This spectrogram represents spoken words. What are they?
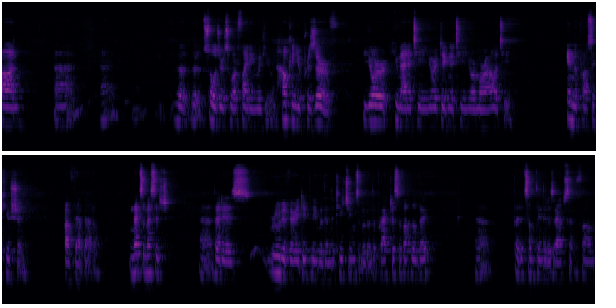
on uh, uh, the, the soldiers who are fighting with you, and how can you preserve your humanity, your dignity, your morality in the prosecution of that battle. And that's a message uh, that is rooted very deeply within the teachings and within the practice of Ahlul Bayt, uh, but it's something that is absent from,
